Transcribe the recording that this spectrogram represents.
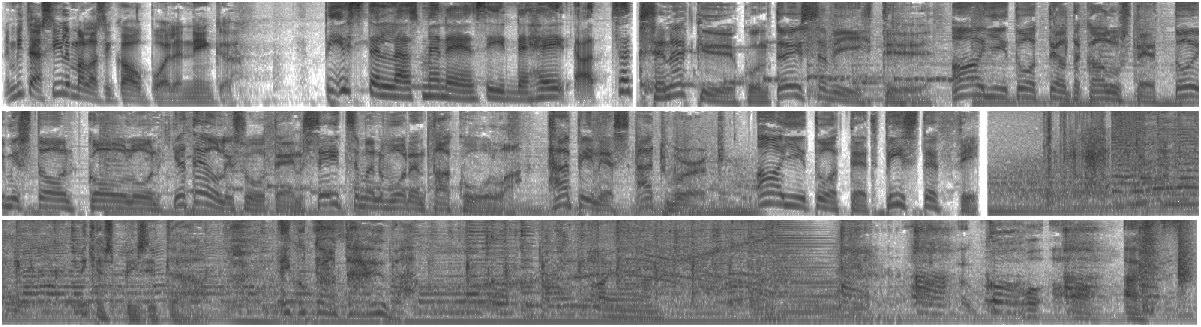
Niin mitä silmälasikaupoille, niinkö? Pistellääs meneen sinne. Hei, sä Se näkyy, kun töissä viihtyy. ai tuotteelta kalusteet toimistoon, kouluun ja teollisuuteen seitsemän vuoden takuulla. Happiness at work. ai tuotteetfi Mikäs biisi tää on? Ei kun tää on tää hyvä. F. Hei,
